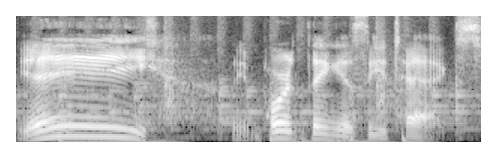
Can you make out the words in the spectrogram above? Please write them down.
Yay! The important thing is the attacks.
